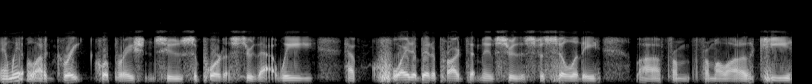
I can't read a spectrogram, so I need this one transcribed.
and we have a lot of great corporations who support us through that. We have quite a bit of product that moves through this facility uh, from from a lot of the key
